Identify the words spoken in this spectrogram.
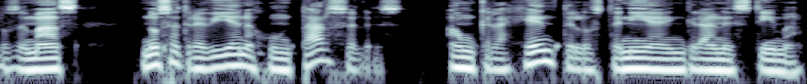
Los demás no se atrevían a juntárseles, aunque la gente los tenía en gran estima.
